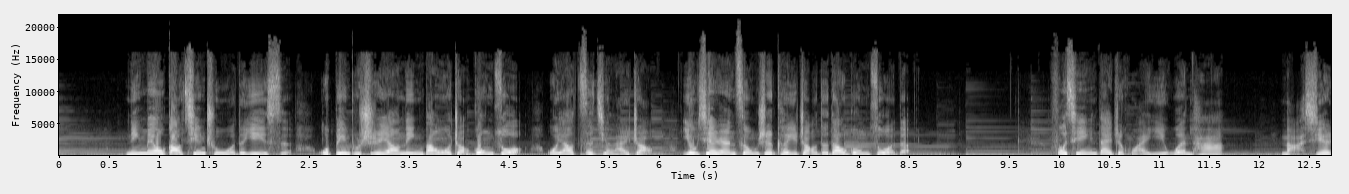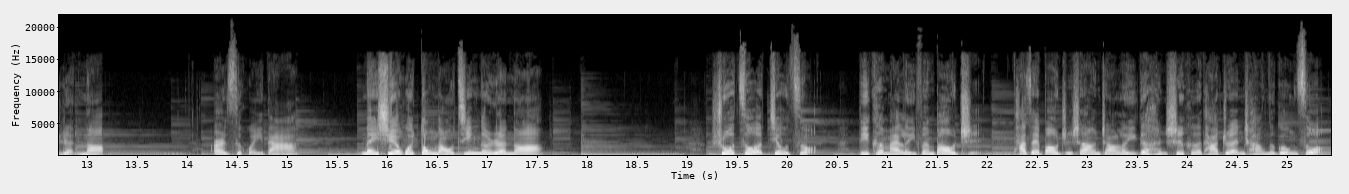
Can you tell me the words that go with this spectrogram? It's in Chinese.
您没有搞清楚我的意思，我并不是要您帮我找工作，我要自己来找。有些人总是可以找得到工作的。父亲带着怀疑问他：“哪些人呢？”儿子回答：“那些会动脑筋的人呢。”说做就做，迪克买了一份报纸，他在报纸上找了一个很适合他专长的工作。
